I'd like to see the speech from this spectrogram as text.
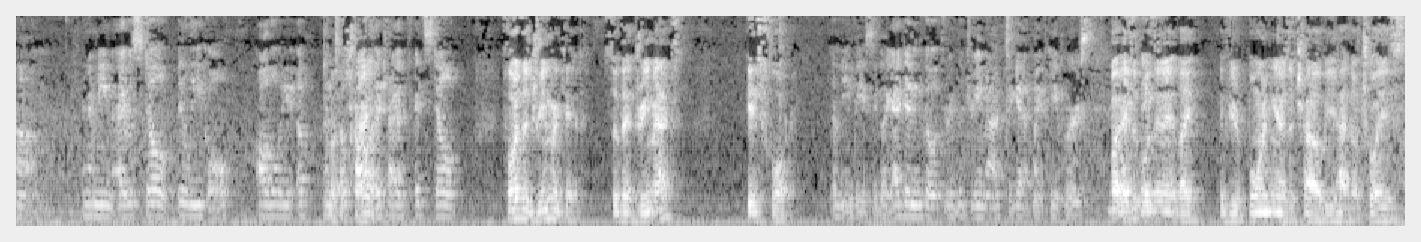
Um, and I mean, I was still illegal all the way up Well, until right. college. I it's still Florida's a dreamer kid, so that Dream Act is Florida. I mean, basically, I didn't go through the Dream Act to get my papers. But wasn't it like if you're born here as a child, but you had no choice?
